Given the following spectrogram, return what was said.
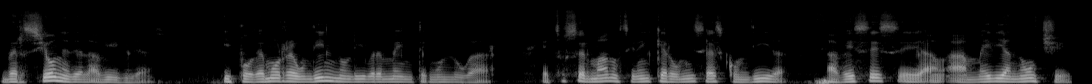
versiones de la Biblia y podemos reunirnos libremente en un lugar. Estos hermanos tienen que reunirse a escondida, a veces eh, a, medianoche,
